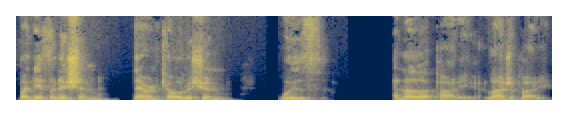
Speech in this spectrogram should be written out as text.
by definition, they're in coalition with another party, a larger party.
